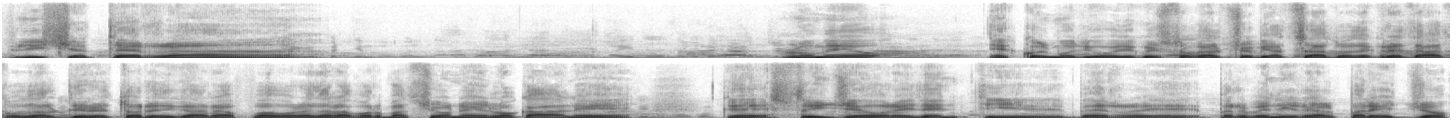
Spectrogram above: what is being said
Finisce a terra Romeo. Ecco il motivo di questo calcio piazzato decretato dal direttore di gara a favore della formazione locale che stringe ora i denti per, per venire al pareggio.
